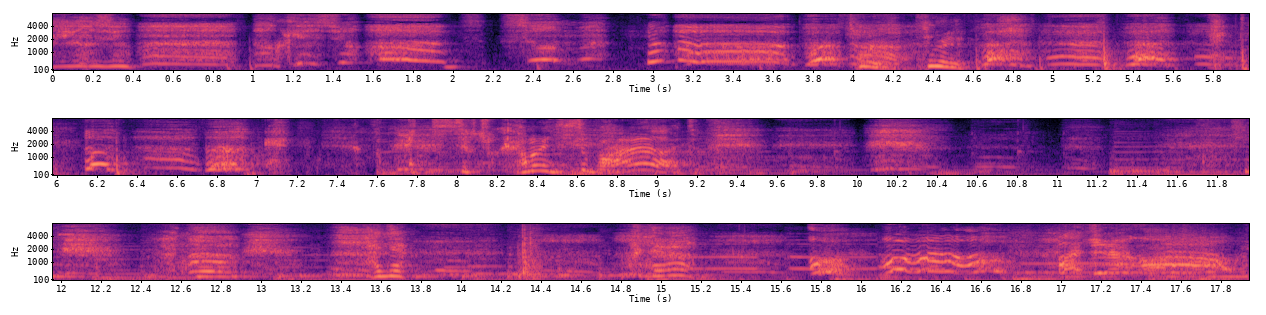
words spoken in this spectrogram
이거 좀 바뀌어줘. 숨. 손을 손을. 진짜 좀 가만히 있어 봐. 아니야. 아니야. 아니야. 아니라고.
